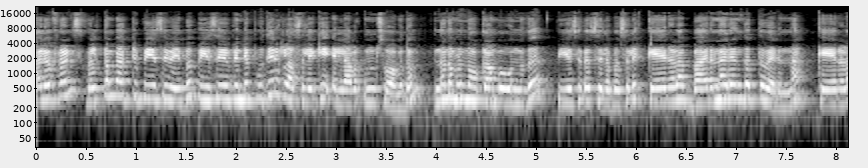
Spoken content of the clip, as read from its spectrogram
Hello friends welcome back to P S C vibe P S C വൈബിന്റെ പുതിയൊരു ക്ലാസ്സിലേക്ക് എല്ലാവർക്കും സ്വാഗതം. ഇന്ന് നമ്മൾ നോക്കാൻ പോകുന്നത് പി എസ് സിയുടെ സിലബസിൽ കേരള ഭരണരംഗത്ത് വരുന്ന കേരള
